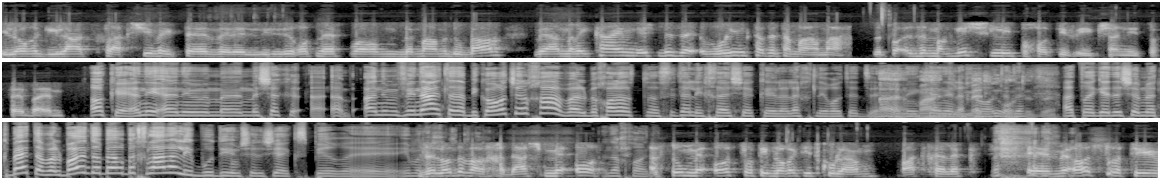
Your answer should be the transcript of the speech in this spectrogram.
היא לא רגילה, צריך להקשיב היטב ולראות מאיפה, במה מדובר, והאמריקאים, יש בזה, רואים קצת את המאמץ. זה, זה מרגיש לי פחות טבעי כשאני צופה בהם. אוקיי, אני, אני, משק... אני מבינה את הביקורת שלך, אבל בכל זאת עשית לי חשק ללכת לראות את זה. אה, אני מה, כן אני אלך לראות, לראות את זה. הטרגדיה של מקבט, אבל בוא נדבר בכלל על עיבודים של שייקספיר. אה, זה לא דבר חדש, מאות. נכון. עשו מאות סרטים, לא ראיתי את כולם, רק חלק. אה, מאות סרטים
